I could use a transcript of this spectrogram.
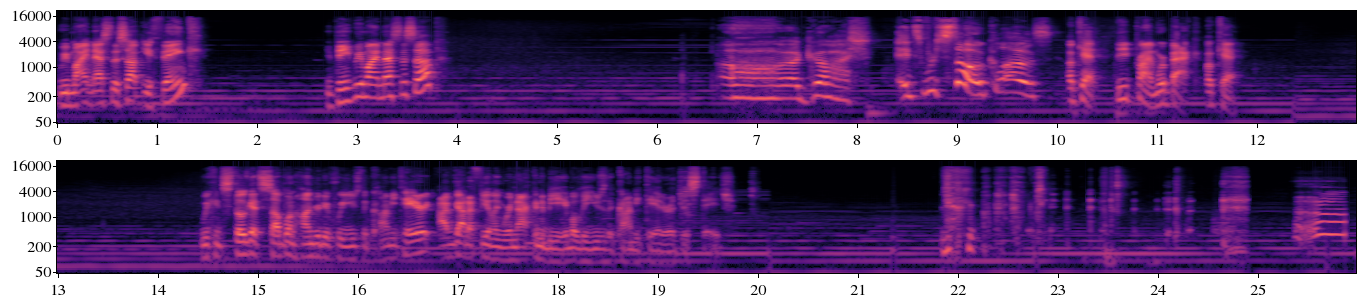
We might mess this up, you think? You think we might mess this up? Oh gosh. It's we're so close. Okay, B prime, we're back. Okay. We can still get sub 100 if we use the commutator. I've got a feeling we're not going to be able to use the commutator at this stage.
